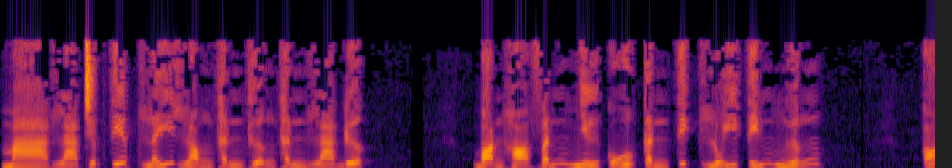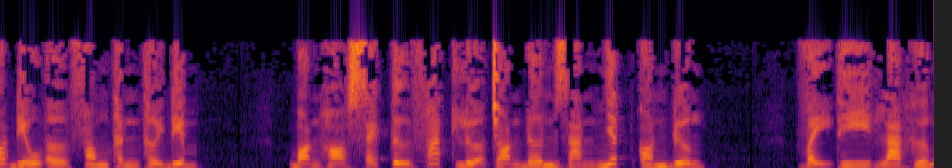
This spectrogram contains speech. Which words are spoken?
mà là trực tiếp lấy lòng thần thượng thần là được. bọn họ vẫn như cũ cần tích lũy tín ngưỡng có điều ở phong thần thời điểm, bọn họ sẽ tự phát lựa chọn đơn giản nhất con đường. vậy thì là hướng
